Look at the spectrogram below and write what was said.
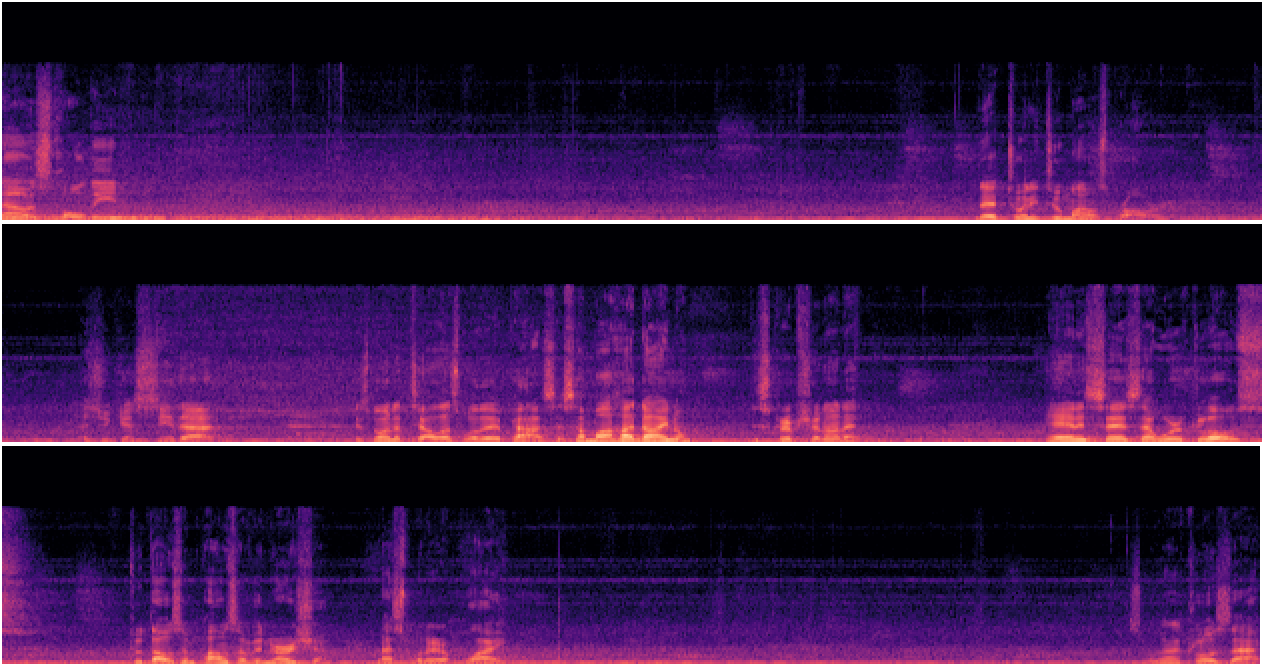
Now it's holding the 22 miles per hour. As you can see that, it's going to tell us whether it passed. It's a Maha dyno, description on it. And it says that we're close, 2,000 pounds of inertia. That's what it applied. So we're going to close that.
